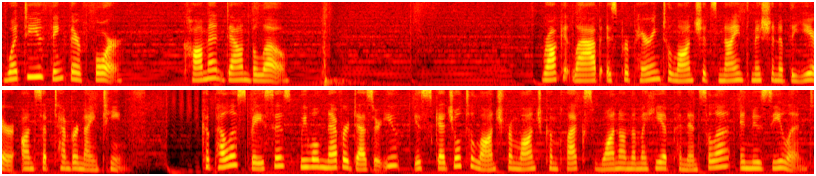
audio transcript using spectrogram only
What do you think they're for? Comment down below. Rocket Lab is preparing to launch its ninth mission of the year on September 19th. Capella Space's We Will Never Desert You is scheduled to launch from Launch Complex 1 on the Mahia Peninsula in New Zealand.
